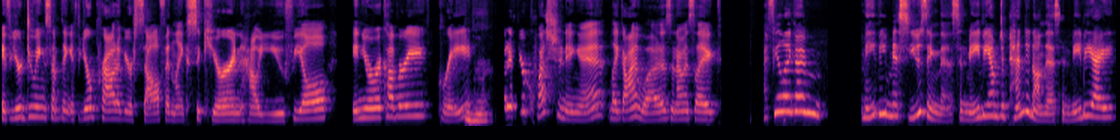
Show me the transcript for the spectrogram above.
If you're doing something, if you're proud of yourself and like secure in how you feel in your recovery, great. Mm-hmm. But if you're questioning it, like I was, and I was like, I feel like I'm maybe misusing this and maybe I'm dependent on this and maybe I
